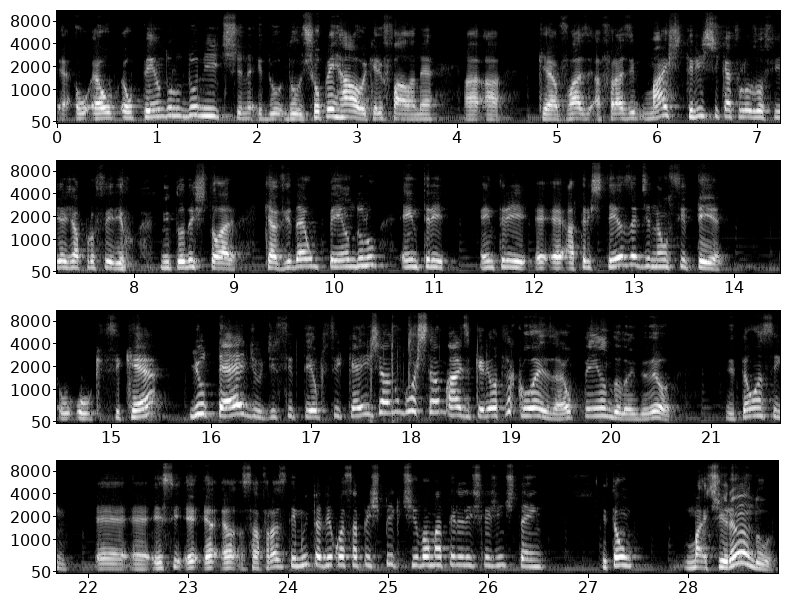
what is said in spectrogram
é, o, é o, pêndulo do Nietzsche, né? do, do, Schopenhauer, que ele fala, né? A, a, que é a frase, a frase mais triste que a filosofia já proferiu em toda a história, que a vida é um pêndulo entre, entre a tristeza de não se ter o, o que se quer e o tédio de se ter o que se quer e já não gostar mais e querer outra coisa. É o pêndulo, entendeu? Então, assim, é, é, esse, é, é, essa frase tem muito a ver com essa perspectiva materialista que a gente tem. Então, mas, tirando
